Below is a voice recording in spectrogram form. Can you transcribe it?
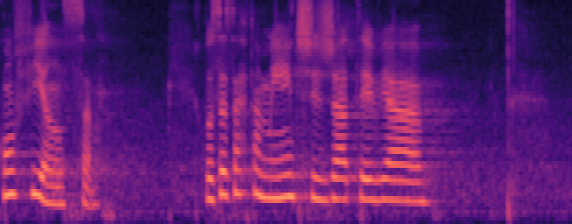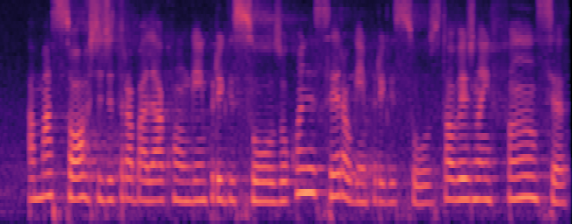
Confiança. Você certamente já teve a a má sorte de trabalhar com alguém preguiçoso ou conhecer alguém preguiçoso. Talvez na infância,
